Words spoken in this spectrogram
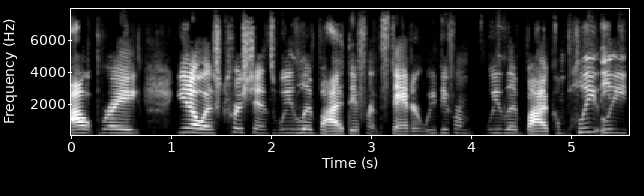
outbreak. You know, as Christians, we live by a different standard. We different. We live by a completely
